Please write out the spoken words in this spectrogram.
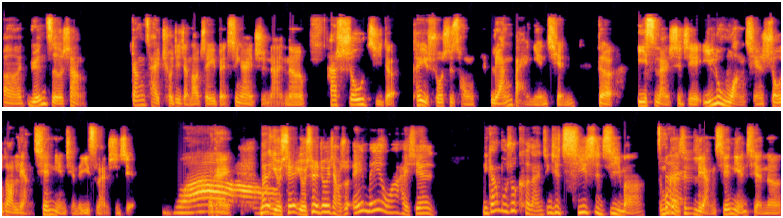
呃，原则上，刚才球姐讲到这一本性爱指南呢，它收集的。可以说是从两百年前的伊斯兰世界一路往前收到两千年前的伊斯兰世界。哇！OK，那有些有些人就会讲说：“哎，没有啊，海鲜，你刚刚不是说《可兰经》是七世纪吗？怎么可能是两千年前呢？”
